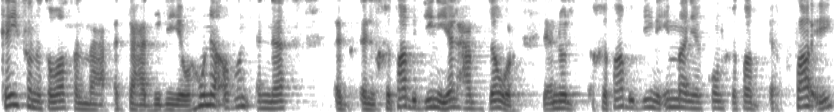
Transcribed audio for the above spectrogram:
كيف نتواصل مع التعددية؟ وهنا أظن أن الخطاب الديني يلعب دور لأنه الخطاب الديني إما أن يكون خطاب إقصائي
